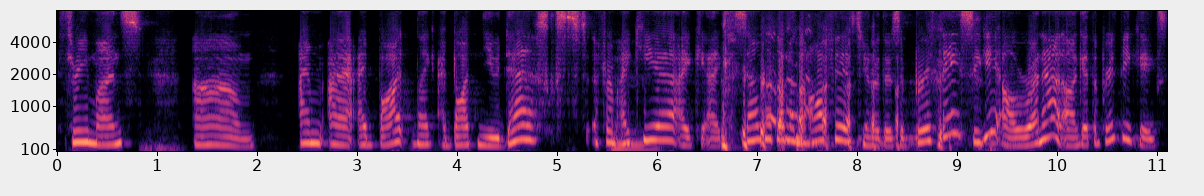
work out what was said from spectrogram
three months, um, I'm I, I, bought like I bought new desks from mm. IKEA. I, I assembled them in the office. You know, there's a birthday. So I'll run out. I'll get the birthday cakes.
